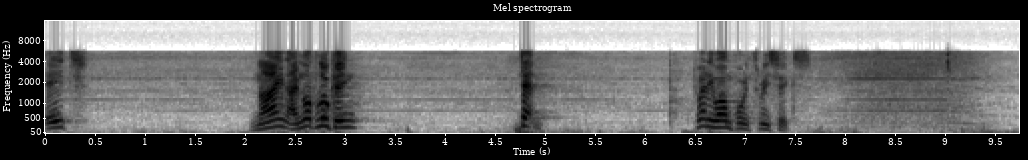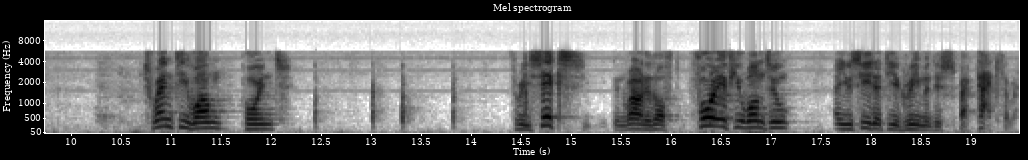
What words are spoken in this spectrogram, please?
eight, nine, I'm not looking, ten. 21.36. 21.36. You can round it off to 4 if you want to, and you see that the agreement is spectacular.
